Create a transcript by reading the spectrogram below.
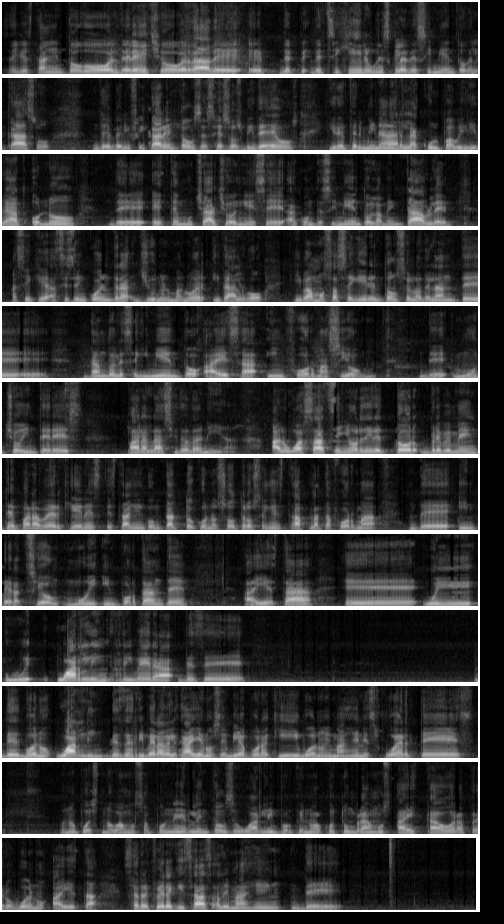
Ellos están en todo el derecho, ¿verdad?, de, de, exigir un esclarecimiento del caso, de verificar entonces esos videos y determinar la culpabilidad o no de este muchacho en ese acontecimiento lamentable. Así que así se encuentra Junior Manuel Hidalgo y vamos a seguir entonces en lo adelante eh, dándole seguimiento a esa información de mucho interés para la ciudadanía. Al WhatsApp, señor director, brevemente para ver quiénes están en contacto con nosotros en esta plataforma de interacción muy importante. Ahí está eh, Warling Rivera desde de, bueno, Warling, desde Rivera del Jaya, nos envía por aquí, bueno, imágenes fuertes. Bueno, pues no vamos a ponerle entonces Warling porque no acostumbramos a esta hora, pero bueno, ahí está. Se refiere quizás a la imagen de,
